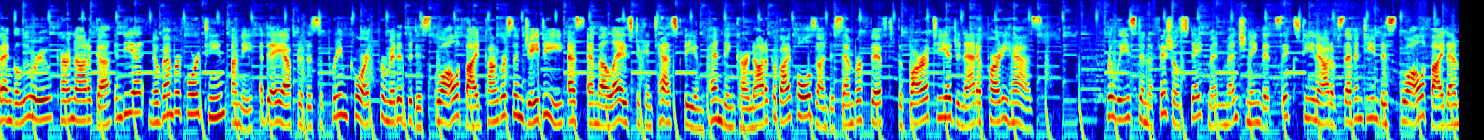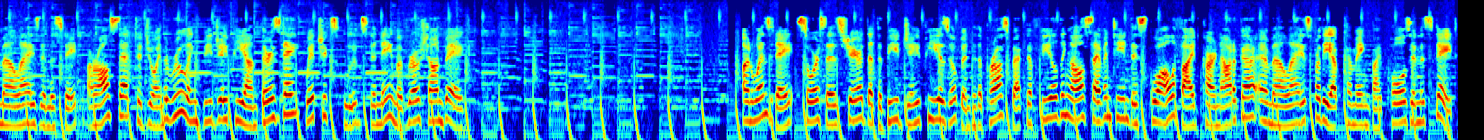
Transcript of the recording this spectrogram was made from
Bengaluru, Karnataka, India, November 14, ANI, a day after the Supreme Court permitted the disqualified Congress and JDS MLAs to contest the impending Karnataka by-polls on December 5, the Bharatiya Janata Party has released an official statement mentioning that 16 out of 17 disqualified MLAs in the state are all set to join the ruling BJP on Thursday, which excludes the name of Roshan Baig. On Wednesday, sources shared that the BJP is open to the prospect of fielding all 17 disqualified Karnataka MLAs for the upcoming by-polls in the state.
